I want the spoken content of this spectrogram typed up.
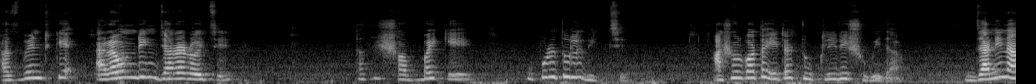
হাজব্যান্ডকে অ্যারাউন্ডিং যারা রয়েছে, তাদের সবাইকে উপরে তুলে দিচ্ছে। আসল কথা এটা টুকলিরই সুবিধা। জানি না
